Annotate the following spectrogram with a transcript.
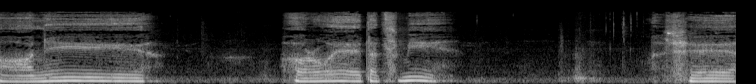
Ані роє тацмі, ще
